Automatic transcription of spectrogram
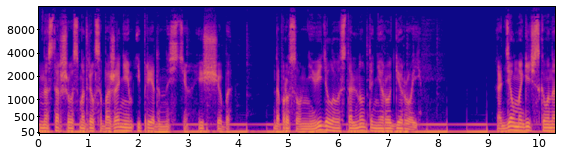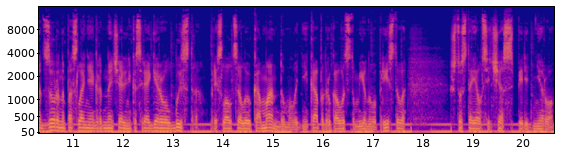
на старшего смотрел с обожанием и преданностью. Еще бы. Допроса он не видел, а в остальном-то Неро герой. Отдел магического надзора на послание градоначальника среагировал быстро, прислал целую команду молодняка под руководством юного пристава, что стоял сейчас перед Неро.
